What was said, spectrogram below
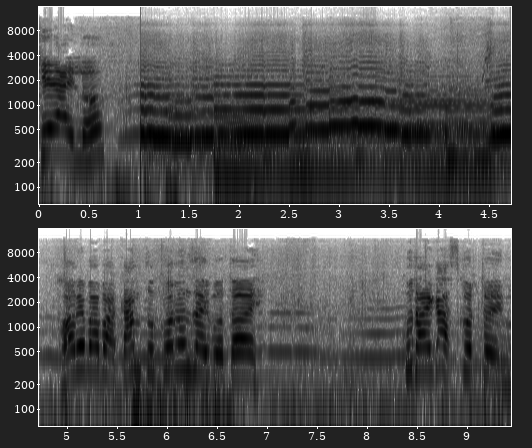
কে আইলো? হরে বাবা কাম তো করন যাইব তাই। কোথায় কাজ করতে হইব?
